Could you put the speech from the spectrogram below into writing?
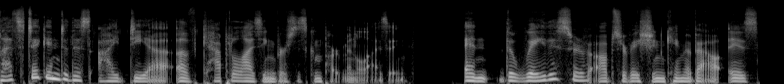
let's dig into this idea of capitalizing versus compartmentalizing. And the way this sort of observation came about is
